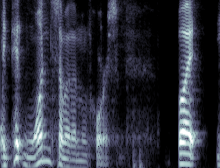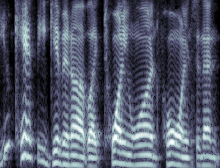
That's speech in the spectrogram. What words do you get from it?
they Pitt won some of them, of course, but you can't be giving up like 21 points and then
